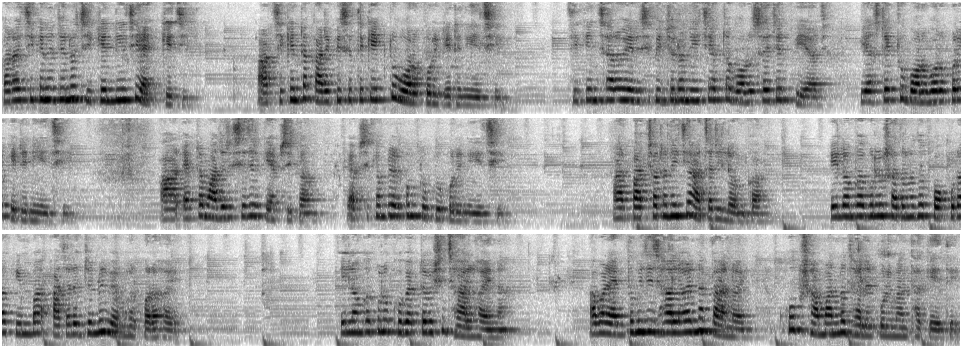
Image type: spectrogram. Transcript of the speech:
কড়াই চিকেনের জন্য চিকেন নিয়েছি এক কেজি। আর চিকেনটা কারি পিসের থেকে একটু বড় করে কেটে নিয়েছি। চিকেন ছাড়াও এই রেসিপির জন্য নিয়েছি একটা বড় সাইজের পেঁয়াজ। পেঁয়াজটা একটু বড় বড় করে কেটে নিয়েছি। আর একটা মাঝারি সাইজের ক্যাপসিকাম ক্যাপসিকামটা এরকম টুকরো করে নিয়েছি। আর পাঁচ ছটা নিয়েছি আচারি লঙ্কা। এই লঙ্কাগুলো সাধারণত পকোড়া কিংবা আচারের জন্যই ব্যবহার করা হয়। এই লঙ্কাগুলো খুব একটা বেশি ঝাল হয় না। আবার একদমই যে ঝাল হয় না তা নয়, খুব সামান্য ঝালের পরিমাণ থাকে এতে।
